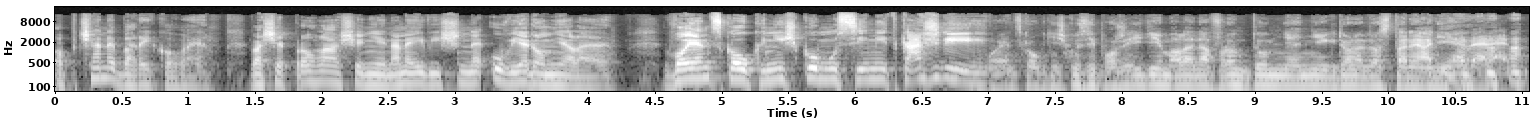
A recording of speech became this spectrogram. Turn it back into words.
Občane Barikové, vaše prohlášení je na nejvýš neuvědomělé. Vojenskou knížku musí mít každý. Vojenskou knížku si pořídím, ale na frontu mě nikdo nedostane ani heverem.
